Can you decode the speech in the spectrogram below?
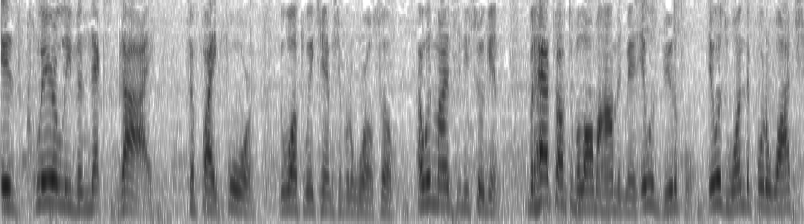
is clearly the next guy to fight for the welterweight championship of the world. So I wouldn't mind seeing these two again. But hats off to Belal Muhammad, man. It was beautiful. It was wonderful to watch.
